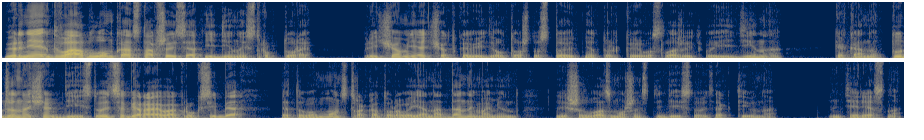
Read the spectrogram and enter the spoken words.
Вернее, два обломка, оставшиеся от единой структуры. Причем я четко видел то, что стоит мне только его сложить воедино, как оно тут же начнет действовать, собирая вокруг себя этого монстра, которого я на данный момент лишил возможности действовать активно. Интересно,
